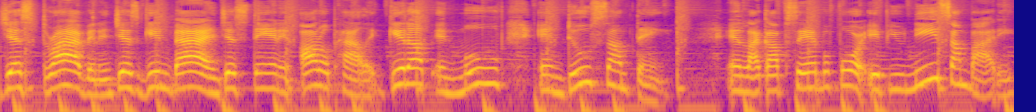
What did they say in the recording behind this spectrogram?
just thriving and just getting by and just staying in autopilot. Get up and move and do something. And like I've said before, if you need somebody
